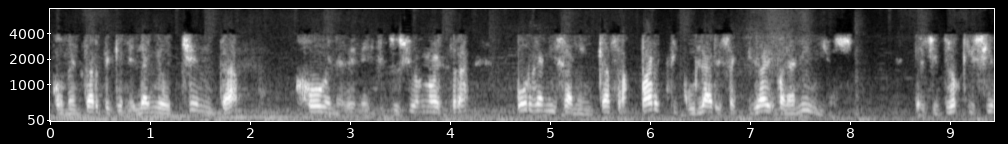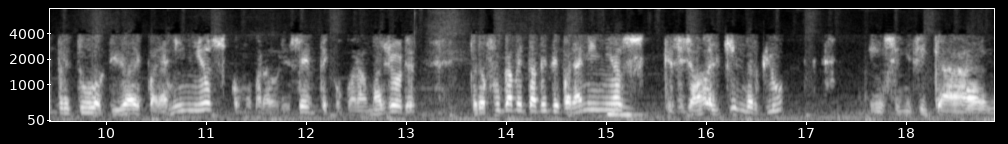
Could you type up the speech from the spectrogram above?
comentarte que en el año 80, jóvenes de la institución nuestra organizan en casas particulares actividades para niños. El Citroski siempre tuvo actividades para niños, como para adolescentes, como para mayores, pero fundamentalmente para niños, que se llamaba el Kinder Club, eh, significa el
